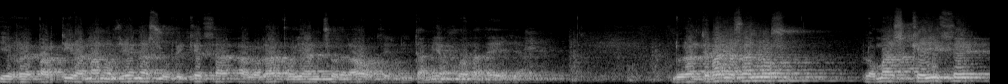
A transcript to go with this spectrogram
y repartir a manos llenas su riqueza a lo largo y ancho de la orden y también fuera de ella. Durante varios años lo más que hice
